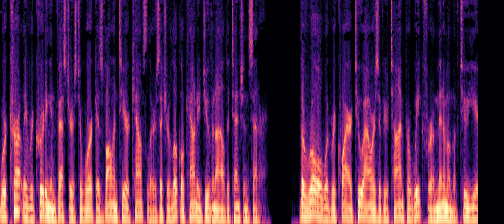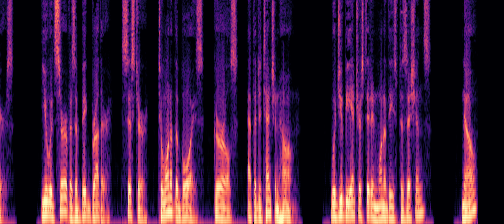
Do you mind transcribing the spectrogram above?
We're currently recruiting investors to work as volunteer counselors at your local county juvenile detention center. The role would require two hours of your time per week for a minimum of two years. You would serve as a big brother, sister, to one of the boys, girls, at the detention home. Would you be interested in one of these positions? No?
